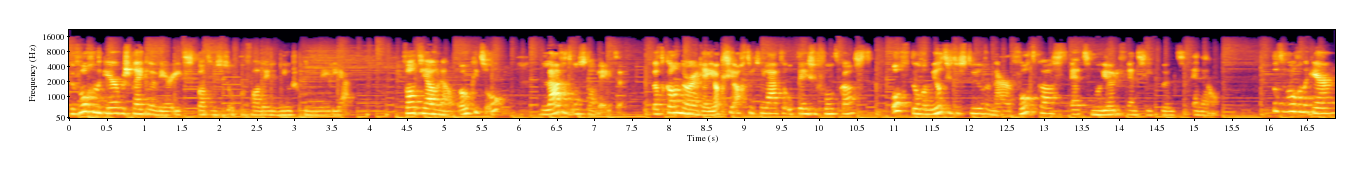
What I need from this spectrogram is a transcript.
De volgende keer bespreken we weer iets wat ons is opgevallen in het nieuws of in de media. Valt jou nou ook iets op? Laat het ons dan weten. Dat kan door een reactie achter te laten op deze podcast of door een mailtje te sturen naar podcast.milieudefensie.nl. Tot de volgende keer!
